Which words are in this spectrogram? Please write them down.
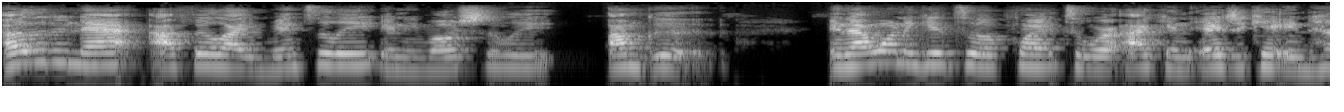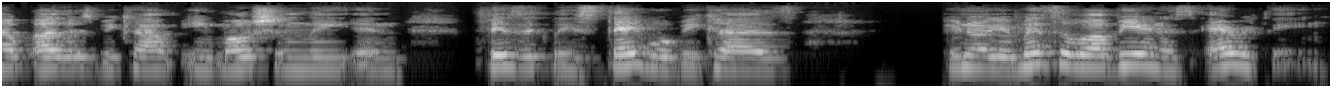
other than that, I feel like mentally and emotionally, I'm good. And I want to get to a point to where I can educate and help others become emotionally and physically stable because, you know, your mental well being is everything.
